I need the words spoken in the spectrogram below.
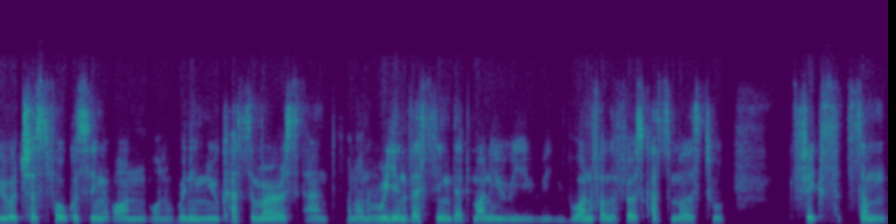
we were just focusing on on winning new customers and, and on reinvesting that money we, we won from the first customers to fix some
